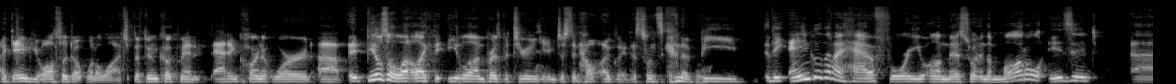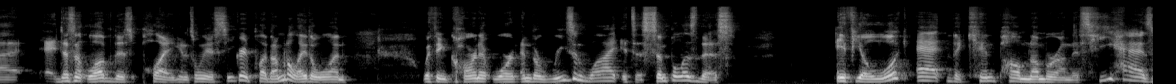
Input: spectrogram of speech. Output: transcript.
a game you also don't want to watch. Bethune Cookman at Incarnate Word. Uh, it feels a lot like the Elon Presbyterian game, just in how ugly this one's going to be. The angle that I have for you on this one, and the model isn't, uh, it doesn't love this play. Again, it's only a C grade play, but I'm going to lay the one with Incarnate Word. And the reason why it's as simple as this if you look at the KenPom number on this, he has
